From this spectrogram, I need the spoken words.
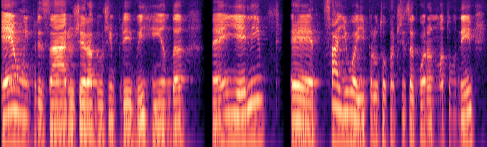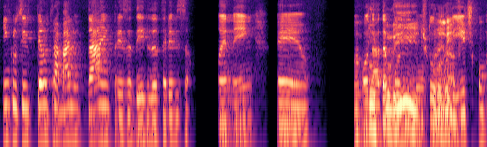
é um empresário, gerador de emprego e renda, né? E ele é, saiu aí para o Tocantins agora numa turnê, inclusive pelo trabalho da empresa dele da televisão. Não é nem é, uma Do rodada político, um tour né? político.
